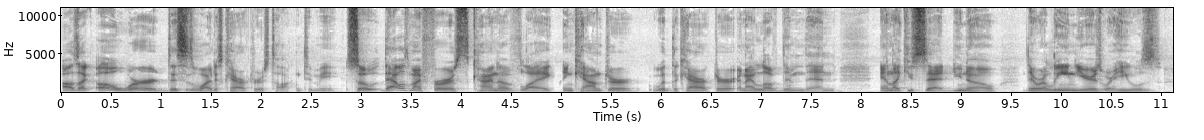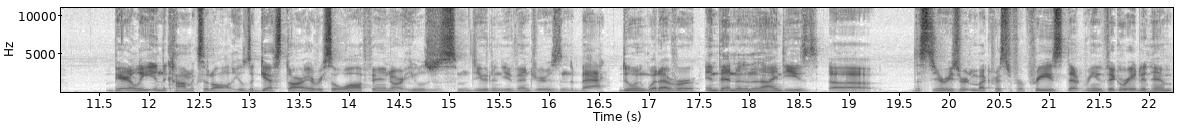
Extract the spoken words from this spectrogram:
I was like, oh, word, this is why this character is talking to me. So that was my first kind of like encounter with the character. And I loved him then. And like you said, you know, there were lean years where he was barely in the comics at all. He was a guest star every so often, or he was just some dude in the Avengers in the back doing whatever. And then in the 90s, uh, the series written by Christopher Priest that reinvigorated him,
